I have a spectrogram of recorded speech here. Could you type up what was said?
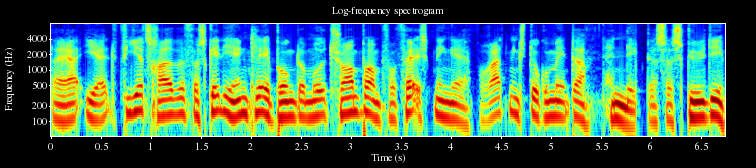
Der er i alt 34 forskellige anklagepunkter mod Trump om forfalskning af forretningsdokumenter. Han nægter sig skyldig.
